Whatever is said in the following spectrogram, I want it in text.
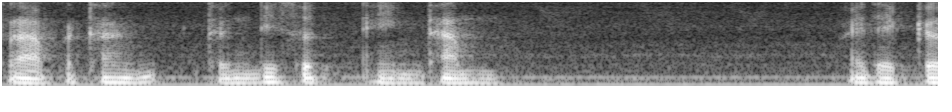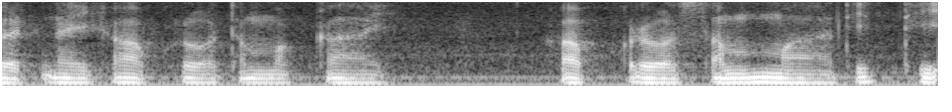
ตราบกระทั่งถึงที่สุดแห่งธรรมไม่ได้เกิดในครอบครัวธรรมกาย ครอบครัวสัมมาทิฏฐิ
